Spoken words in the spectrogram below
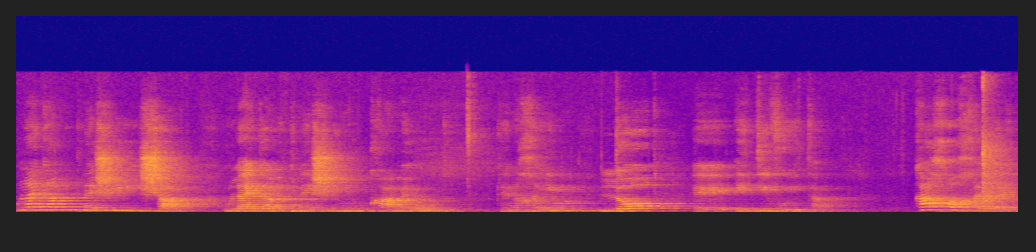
אולי גם מפני שהיא אישה, אולי גם מפני שהיא מוכה מאוד, כן, החיים לא אה, היטיבו איתה. כך או אחרת,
